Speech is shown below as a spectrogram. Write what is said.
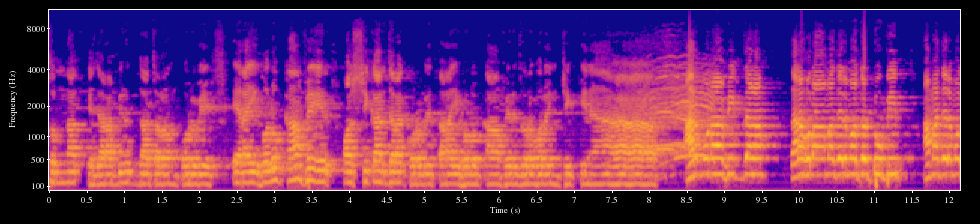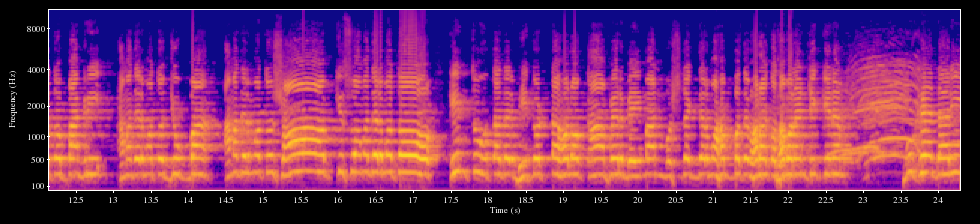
সুন্নাতকে যারা বিরুদ্ধাচরণ করবে, এরাই হলো কাফের। অস্বীকার যারা করবে, তারাই হলো কাফের। জোরে বলেন ঠিক কিনা? আর মুনাফিক যারা, তারা হলো আমাদের মতো টুপি আমাদের মতো পাগড়ি, আমাদের মতো জুব্বা, আমাদের মতো সব কিছু আমাদের মতো। কিন্তু তাদের ভিতরটা হলো কাফের বেইমান মুশরিকদের মহাব্বতে ভরা কথা বলেন ঠিক কিনা? মুখে দাড়ি,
